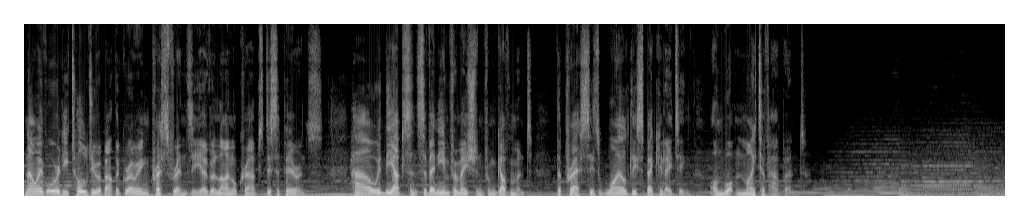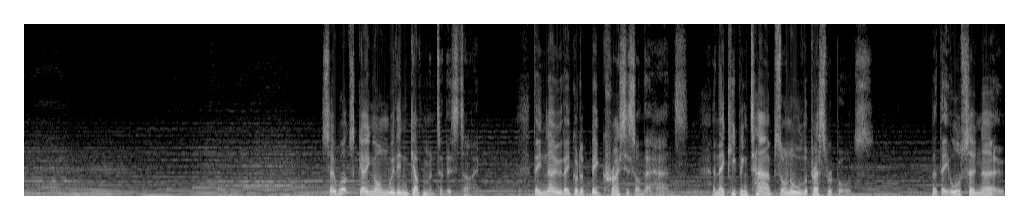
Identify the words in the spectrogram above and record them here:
Now, I've already told you about the growing press frenzy over Lionel Crabb's disappearance. How, in the absence of any information from government, the press is wildly speculating on what might have happened. So, what's going on within government at this time? They know they've got a big crisis on their hands, and they're keeping tabs on all the press reports. But they also know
